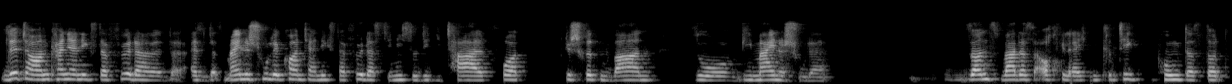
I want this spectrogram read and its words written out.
Litauen kann ja nichts dafür, da, da, also das, meine Schule konnte ja nichts dafür, dass die nicht so digital fortgeschritten waren, so wie meine Schule. Sonst war das auch vielleicht ein Kritikpunkt, dass dort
